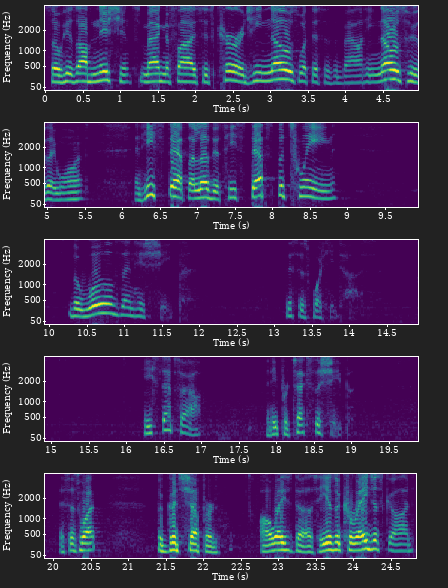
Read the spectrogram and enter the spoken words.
So his omniscience magnifies his courage. He knows what this is about, he knows who they want. And he steps, I love this, he steps between the wolves and his sheep. This is what he does. He steps out and he protects the sheep. This is what the Good Shepherd Always does. He is a courageous God.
